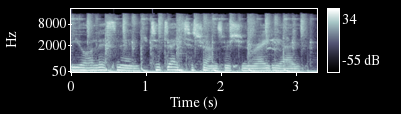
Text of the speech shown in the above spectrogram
You are listening to Data Transmission Radio.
